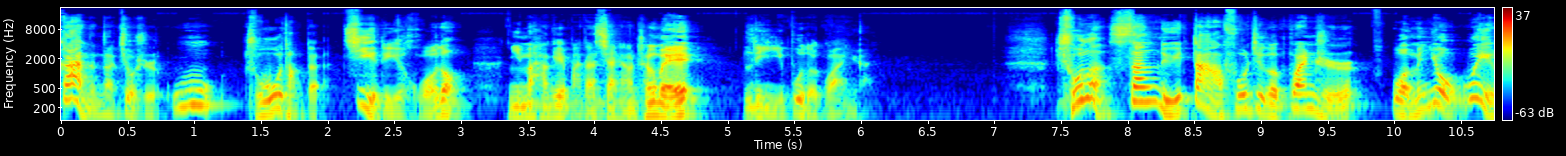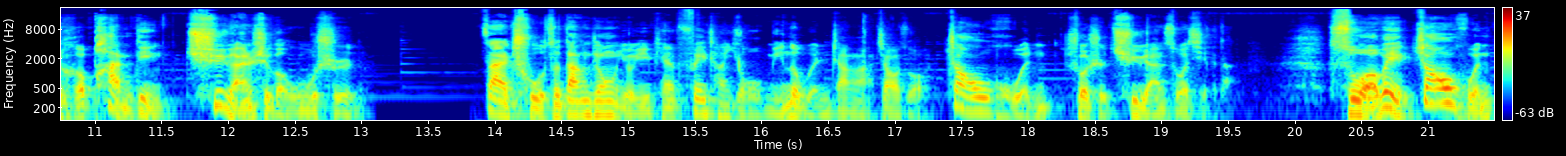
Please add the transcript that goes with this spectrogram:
干的呢就是巫主导的祭礼活动。你们还可以把它想象成为。礼部的官员，除了三闾大夫这个官职，我们又为何判定屈原是个巫师呢？在《楚辞》当中有一篇非常有名的文章啊，叫做《招魂》，说是屈原所写的。所谓招魂，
